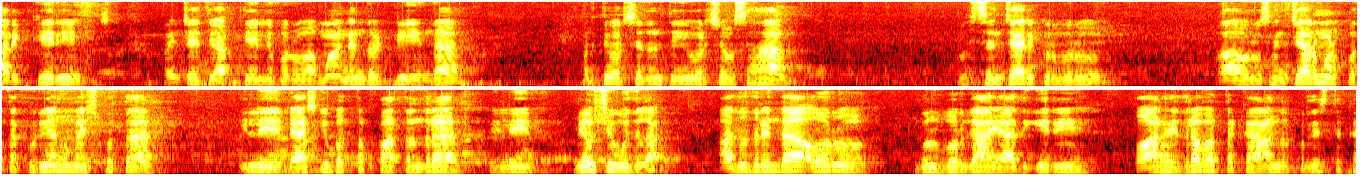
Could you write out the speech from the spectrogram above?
ಅರಕೇರಿ ಪಂಚಾಯತಿ ವ್ಯಾಪ್ತಿಯಲ್ಲಿ ಬರುವ ಮಾನ್ಯಂದೊಡ್ಡಿಯಿಂದ ಪ್ರತಿ ವರ್ಷದಂತೆ ಈ ವರ್ಷವೂ ಸಹ ಸಂಚಾರಿ ಕುರುಬರು ಅವರು ಸಂಚಾರ ಮಾಡ್ಕೋತಾ ಕುರಿಯನ್ನು ಮೇಯಿಸ್ಕೋತ ಇಲ್ಲಿ ಬ್ಯಾಸ್ಗೆ ಬತ್ತಪ್ಪ ಅಂತಂದ್ರೆ ಇಲ್ಲಿ ಮೇವು ಸಿಗುವುದಿಲ್ಲ ಆದುದರಿಂದ ಅವರು ಗುಲ್ಬರ್ಗ, ಯಾದಗಿರಿ, ಪಾರ್ ಹೈದರಾಬಾದ್ ತಕ್ಕ, ಆಂಧ್ರ ಪ್ರದೇಶ ತಕ್ಕ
